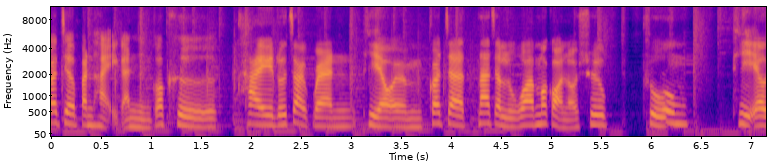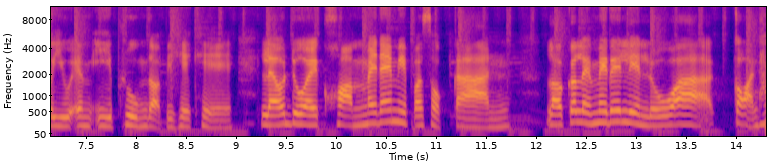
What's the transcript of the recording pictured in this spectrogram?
ก็เจอปัญหาอีกอันหนึ่งก็คือ ใครรู้จักแบรนด์ PLM ก็จะน่าจะรู้ว่าเมื่อก่อนเราชื่อ Plume E Plume BKK แล้วโดยความไม่ได้มีประสบการณ์ เราก็เลยไม่ได้เรียนรู้ว่าก่อนท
